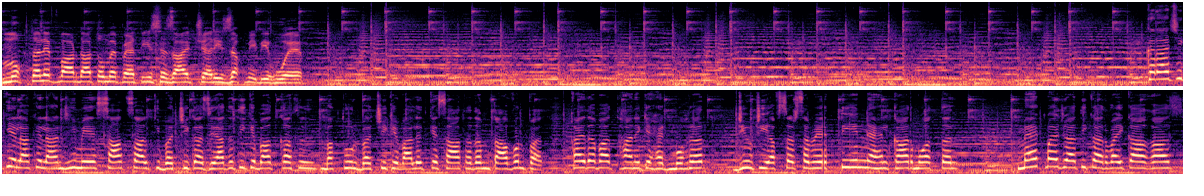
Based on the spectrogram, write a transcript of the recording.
मुख्तलिफ़ वारदातों में पैंतीस से जायद शहरी जख्मी भी हुए। कराची के इलाके लांझी में सात साल की बच्ची का ज्यादती के बाद कत्ल। मकतूल बच्ची के वालिद के साथ अदम ताउन पर कैदाबाद थाने के हेड मोहर ड्यूटी अफसर समेत तीन अहलकार मुअत्तल। महकमा जाती कार्रवाई का आगाज़।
